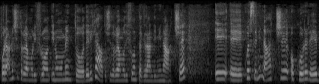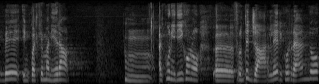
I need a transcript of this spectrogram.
Ora noi ci troviamo fronte, in un momento delicato, ci troviamo di fronte a grandi minacce e eh, queste minacce occorrerebbe in qualche maniera Mm, alcuni dicono eh, fronteggiarle ricorrendo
